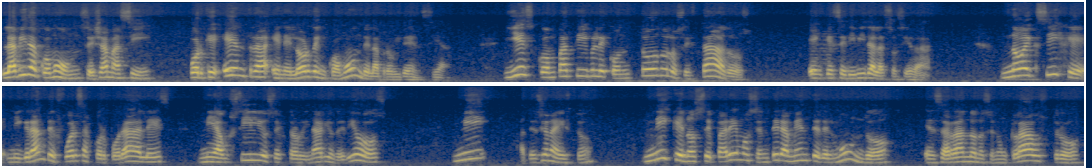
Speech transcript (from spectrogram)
La vida común se llama así porque entra en el orden común de la providencia y es compatible con todos los estados en que se divida la sociedad. No exige ni grandes fuerzas corporales, ni auxilios extraordinarios de Dios, ni, atención a esto, ni que nos separemos enteramente del mundo, encerrándonos en un claustro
